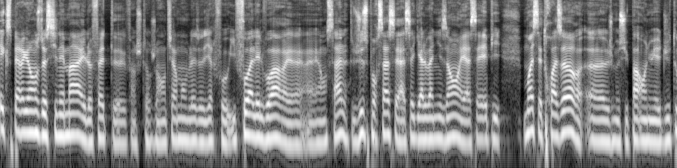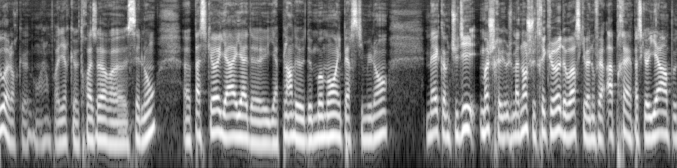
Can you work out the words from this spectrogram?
expérience de cinéma et le fait, euh, enfin je te rejoins entièrement Blaise de dire qu'il faut, il faut aller le voir et en salle. Juste pour ça, c'est assez galvanisant et assez. Et puis moi, ces trois heures, euh, je me suis pas ennuyé du tout, alors que on pourrait dire que trois heures euh, c'est long, euh, parce qu'il y a, y, a y a plein de moments hyper stimulants. Mais comme tu dis, moi je serais- maintenant je suis très curieux de voir ce qu'il va nous faire après, parce qu'il y a un peu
